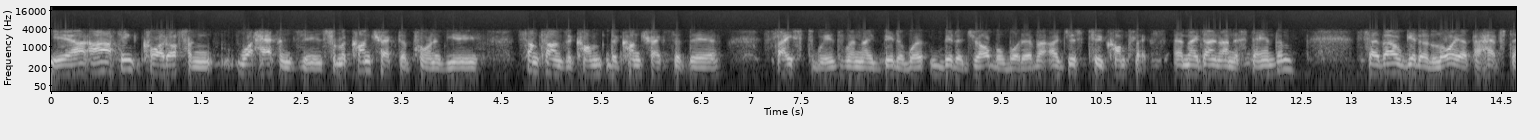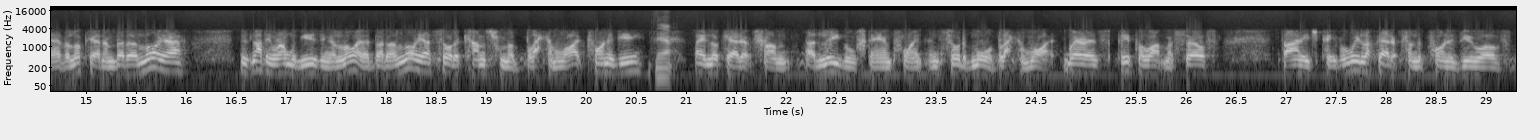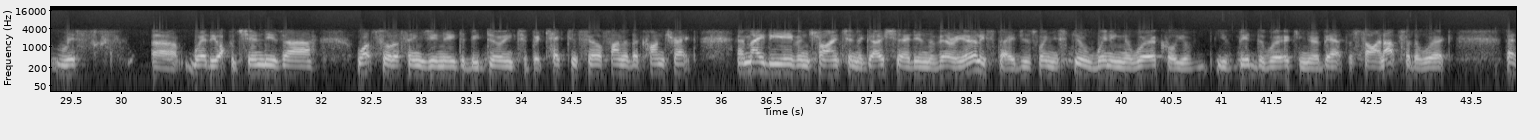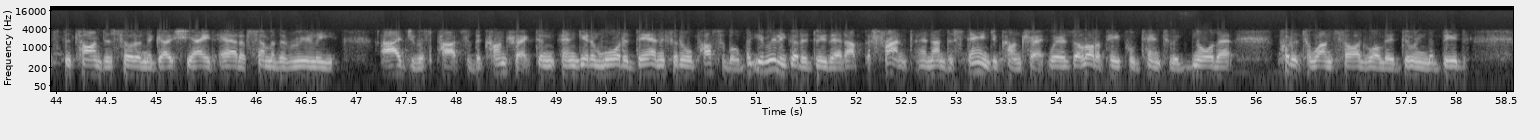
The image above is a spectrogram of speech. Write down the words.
Yeah, I think quite often what happens is, from a contractor point of view, sometimes the, con- the contracts that they're faced with when they bid a, work, bid a job or whatever are just too complex and they don't understand them. So they'll get a lawyer perhaps to have a look at them. But a lawyer, there's nothing wrong with using a lawyer, but a lawyer sort of comes from a black and white point of view. Yeah. They look at it from a legal standpoint and sort of more black and white. Whereas people like myself, Vantage people, we look at it from the point of view of risks uh, where the opportunities are, what sort of things you need to be doing to protect yourself under the contract, and maybe even trying to negotiate in the very early stages when you're still winning the work or you've, you've bid the work and you're about to sign up for the work. That's the time to sort of negotiate out of some of the really arduous parts of the contract and, and get them watered down if at all possible. But you really got to do that up the front and understand your contract, whereas a lot of people tend to ignore that, put it to one side while they're doing the bid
